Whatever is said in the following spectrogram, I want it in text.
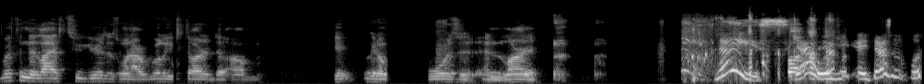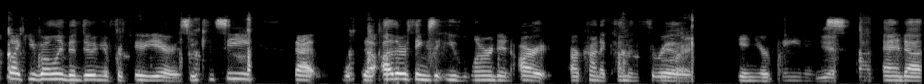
within the last two years is when I really started to um, get you know towards it and learn it. Nice. Yeah. Well, you, it doesn't look like you've only been doing it for two years. You can see that the other things that you've learned in art are kind of coming through right. in your paintings. Yeah. And uh,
